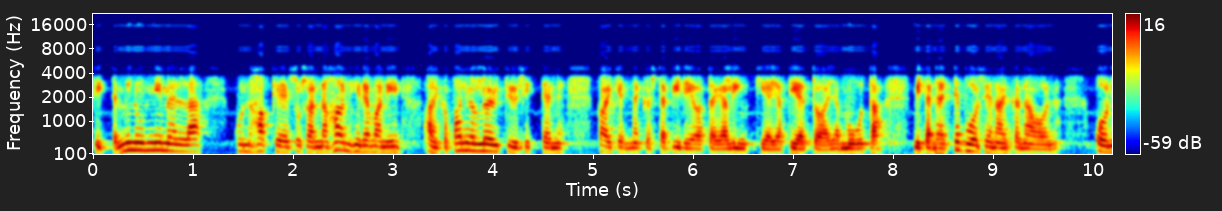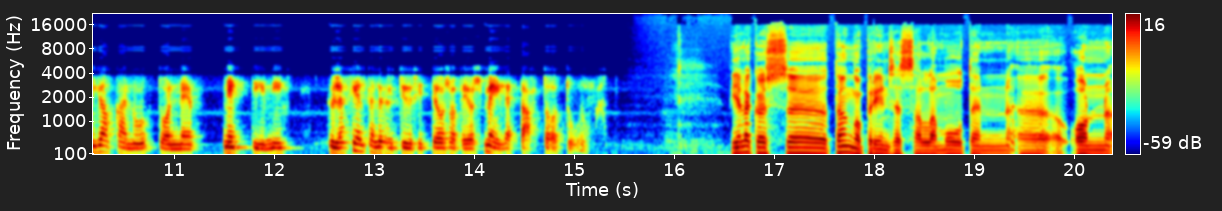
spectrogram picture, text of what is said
sitten minun nimellä kun hakee Susanna Hanhineva, niin aika paljon löytyy sitten kaiken näköistä videota ja linkkiä ja tietoa ja muuta, mitä näiden vuosien aikana on, on jakanut tuonne nettiin, niin kyllä sieltä löytyy sitten osoite, jos meille tahtoo tulla. Vieläkös tangoprinsessalla muuten on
